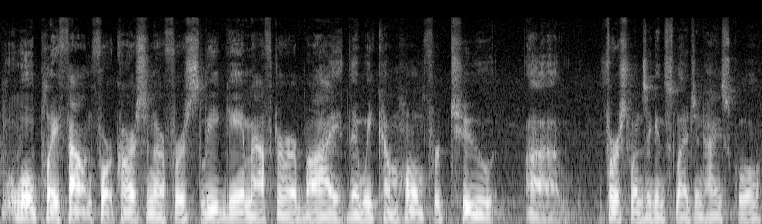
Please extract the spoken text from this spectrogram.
We'll play Fountain Fort Carson our first league game after our bye. Then we come home for two. Uh, first one's against Legend High School,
